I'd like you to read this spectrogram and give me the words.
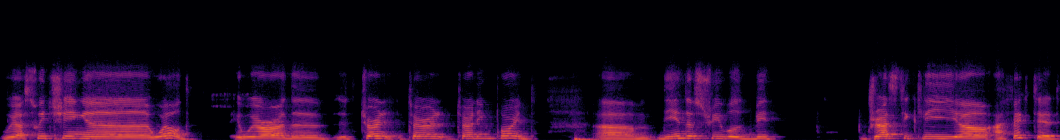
we are switching a world. We are at the, the turn, turn turning point. Um, the industry will be drastically uh, affected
